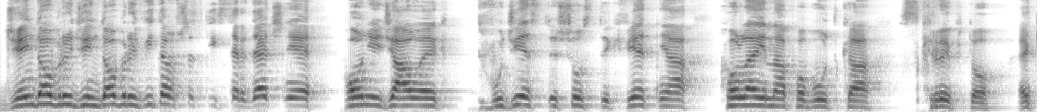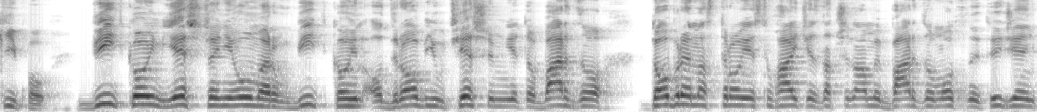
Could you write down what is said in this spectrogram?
Dzień dobry, dzień dobry, witam wszystkich serdecznie. Poniedziałek, 26 kwietnia, kolejna pobudka z krypto ekipą. Bitcoin jeszcze nie umarł, Bitcoin odrobił, cieszy mnie to bardzo. Dobre nastroje, słuchajcie, zaczynamy bardzo mocny tydzień,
